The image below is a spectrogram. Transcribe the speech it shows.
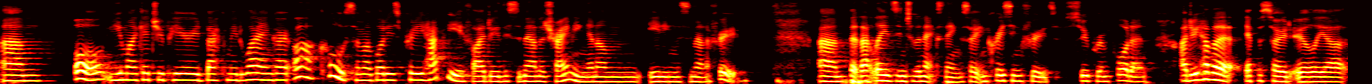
Um, or you might get your period back midway and go, oh, cool. So my body's pretty happy if I do this amount of training and I'm eating this amount of food. Um, but that leads into the next thing. So increasing foods, super important. I do have an episode earlier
